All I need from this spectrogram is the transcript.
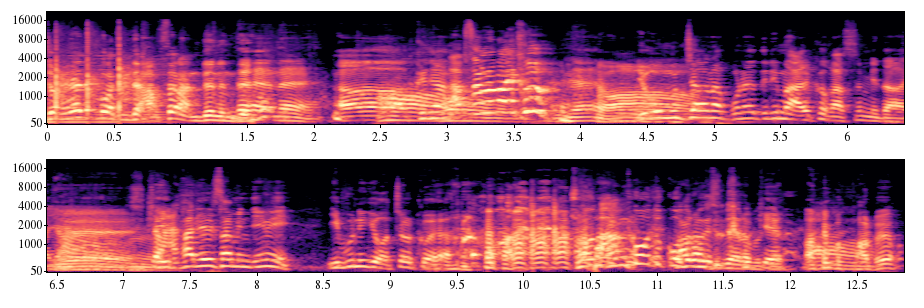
이전 해야 될 것 같은데 압살 안 되는데. 네, 네. 아, 그냥 압살로 마이크 네. 요거 문자 하나 보내드리면 알 것 같습니다. 야, 예. 진짜 이 8132님이 이 분위기 어쩔 거야. 저 광고 듣고 오도록 하겠습니다 여러분들 할게요. 아, 이거 바로요?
